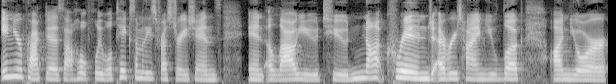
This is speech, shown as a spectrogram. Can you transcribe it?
in your practice that hopefully will take some of these frustrations and allow you to not cringe every time you look on your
